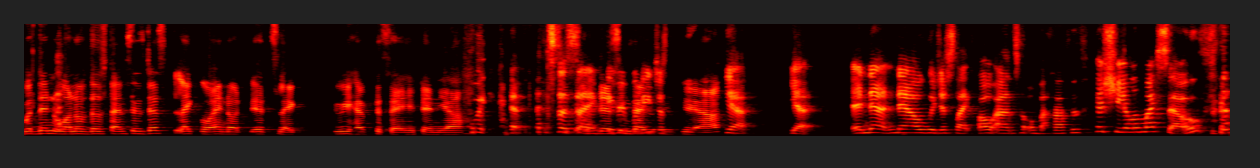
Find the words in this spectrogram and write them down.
But then one of those times is just like, why not? It's like we have to say it, and yeah, it's the same. Everybody just yeah, yeah, yeah. And now, now we're just like, I'll answer on behalf of Hasheel and myself. um,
